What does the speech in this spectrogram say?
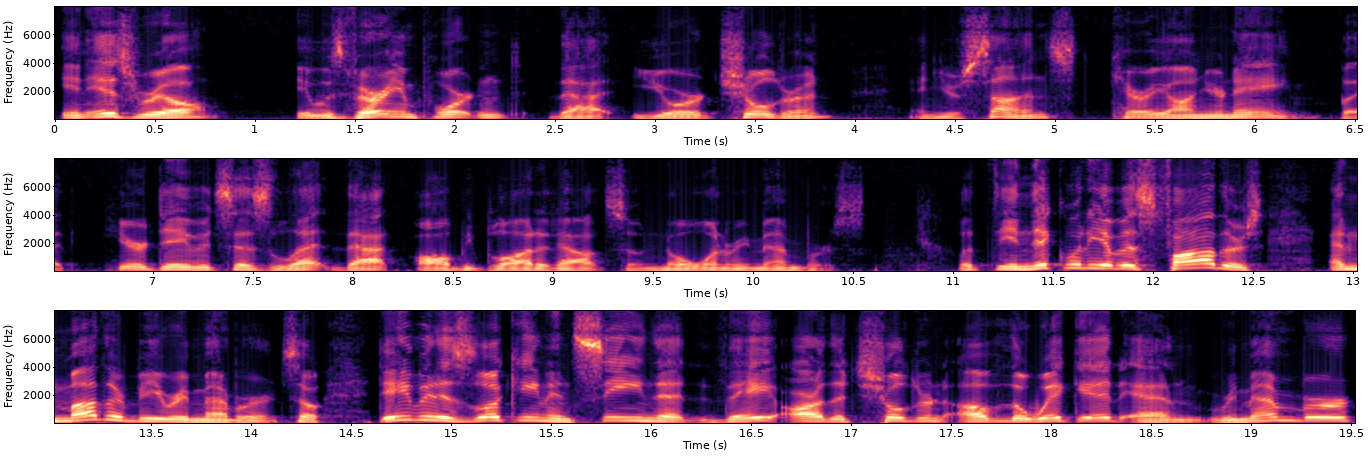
in Israel, it was very important that your children and your sons carry on your name. But here David says, Let that all be blotted out so no one remembers. Let the iniquity of his fathers and mother be remembered. So David is looking and seeing that they are the children of the wicked and remember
